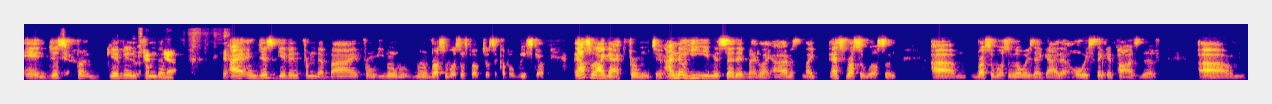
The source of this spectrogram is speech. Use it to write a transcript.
and just from given from the. Yeah. I, and just given from the buy from even when Russell Wilson spoke to us a couple weeks ago, that's what I got from him too. I know he even said it, but like I was like, that's Russell Wilson. Um, Russell Wilson's always that guy that always thinking positive, um,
